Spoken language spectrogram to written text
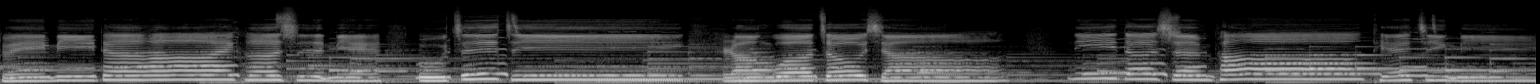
对你的爱和思念无止境，让我走向你的身旁，贴近你，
